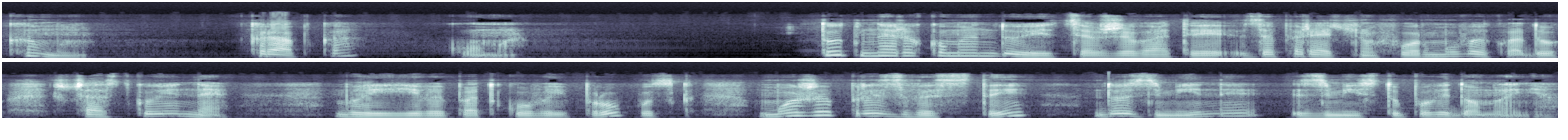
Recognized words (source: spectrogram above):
КМ, крапка, кома. Тут не рекомендується вживати заперечну форму викладу з часткою не, бо її випадковий пропуск може призвести до зміни змісту повідомлення.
